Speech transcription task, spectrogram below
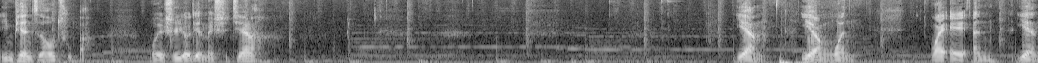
影片之后出吧，我也是有点没时间了。Yan Yan 问，Y A N Yan。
